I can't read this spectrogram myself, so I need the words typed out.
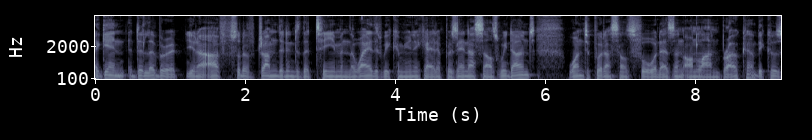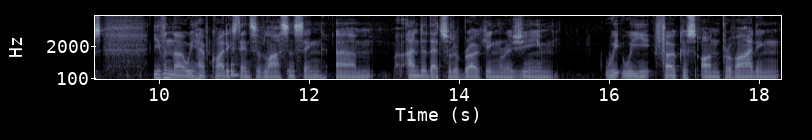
again, deliberate. You know, I've sort of drummed it into the team and the way that we communicate and present ourselves. We don't want to put ourselves forward as an online broker because even though we have quite extensive licensing um, under that sort of broking regime, we we focus on providing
